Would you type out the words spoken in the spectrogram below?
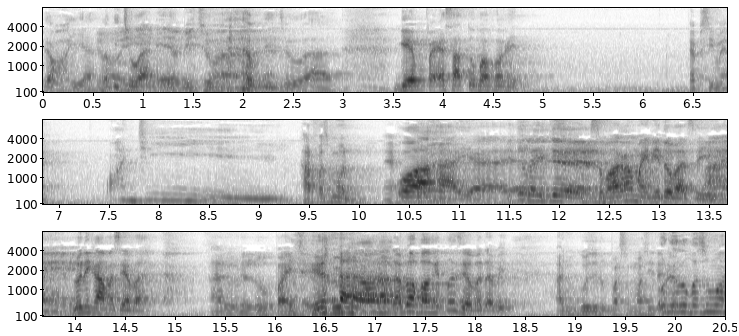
Oh iya, Yoi, lebih cuan ya. lebih cuan. lebih cuan. Game PS1 favorit? Pepsi Man Oh, Anjing. Harvest Moon Ya. Wah, iya, iya. itu legend Semua orang main itu pasti. Main. Lu nikah sama siapa? aduh udah lupa itu Iya, tapi favorit lu siapa tapi? aduh gue udah lupa semua sih tapi- Udah lupa semua.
